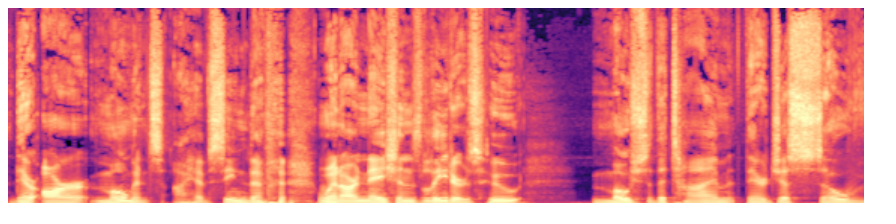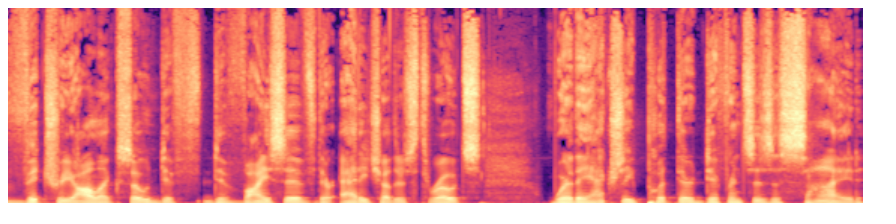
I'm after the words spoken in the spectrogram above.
There are moments, I have seen them, when our nation's leaders, who most of the time they're just so vitriolic, so div- divisive, they're at each other's throats, where they actually put their differences aside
